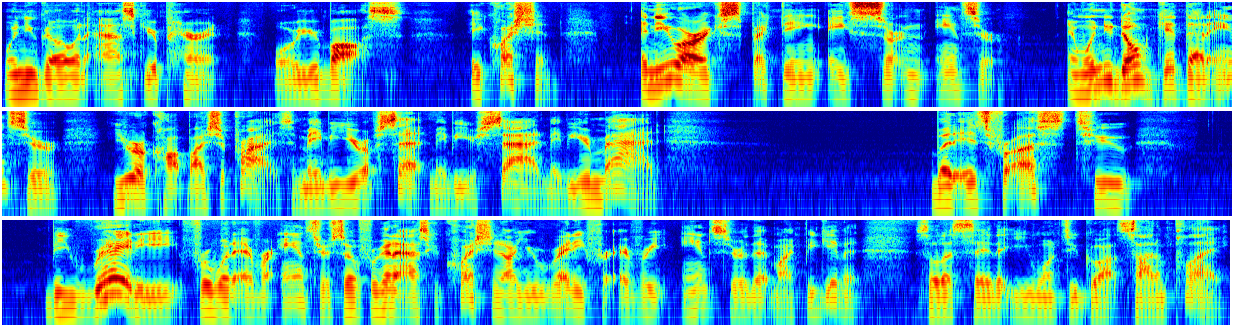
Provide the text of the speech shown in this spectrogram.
when you go and ask your parent or your boss a question and you are expecting a certain answer. And when you don't get that answer, you are caught by surprise. Maybe you're upset, maybe you're sad, maybe you're mad. But it's for us to be ready for whatever answer. So, if we're going to ask a question, are you ready for every answer that might be given? So, let's say that you want to go outside and play.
